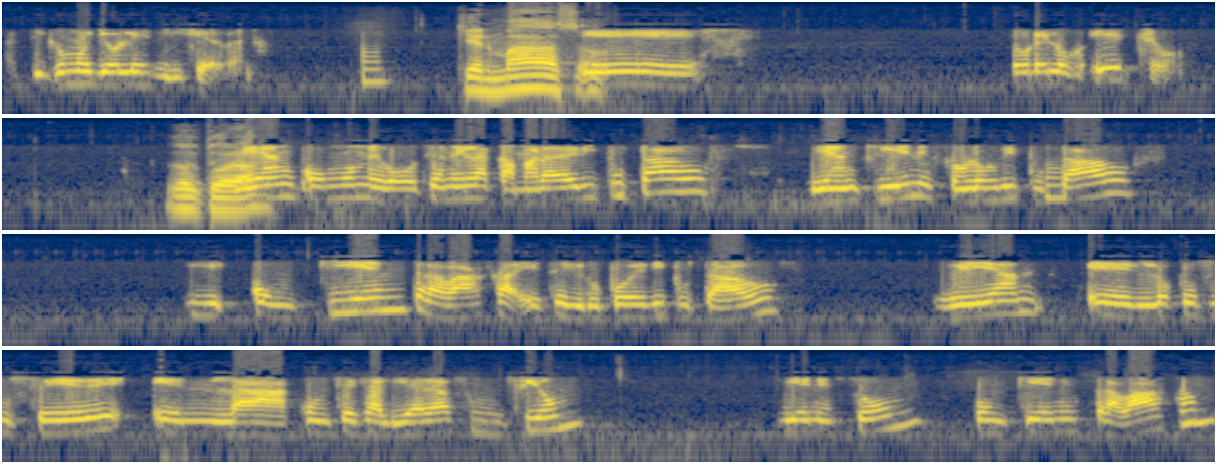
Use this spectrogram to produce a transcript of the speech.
así como yo les dije, ¿verdad? ¿Quién más? Eh, sobre los hechos. Doctora. Vean cómo negocian en la Cámara de Diputados, vean quiénes son los diputados y con quién trabaja ese grupo de diputados. Vean eh, lo que sucede en la Concejalía de Asunción, quiénes son, con quiénes trabajan.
